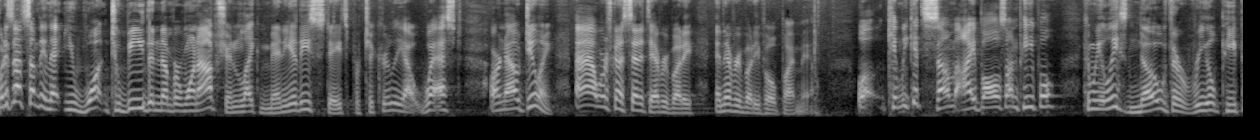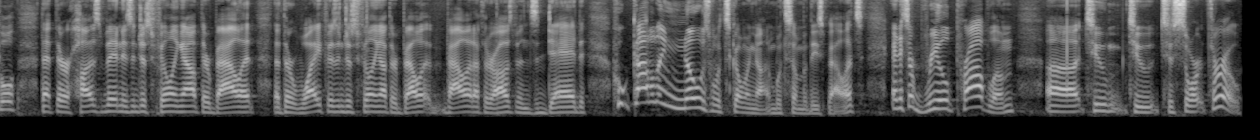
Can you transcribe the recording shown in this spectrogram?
but it's not something that you want to be the number one option like many of these states, particularly out west, are now doing. Ah, we're just going to send it to everybody and everybody vote by mail. Well, can we get some eyeballs on people? Can we at least know they're real people? That their husband isn't just filling out their ballot, that their wife isn't just filling out their ballot, ballot after their husband's dead? Who God only knows what's going on with some of these ballots, and it's a real problem uh, to to to sort through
